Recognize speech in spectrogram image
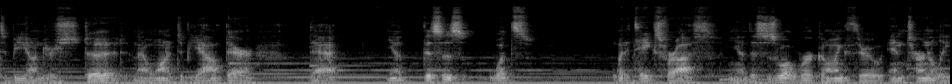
to be understood and i want it to be out there that you know this is what's what it takes for us. You know, this is what we're going through internally,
